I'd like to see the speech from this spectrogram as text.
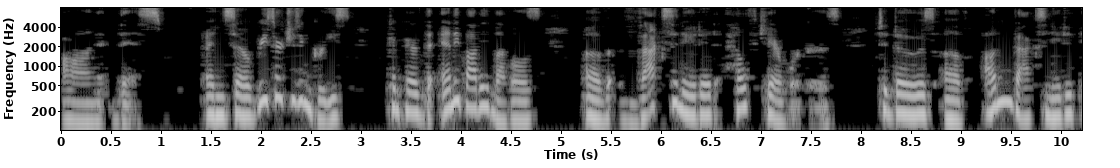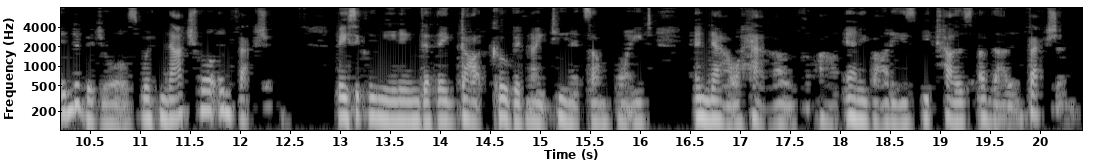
on this. And so, researchers in Greece compared the antibody levels of vaccinated healthcare workers to those of unvaccinated individuals with natural infection, basically meaning that they got COVID 19 at some point and now have uh, antibodies because of that infection.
